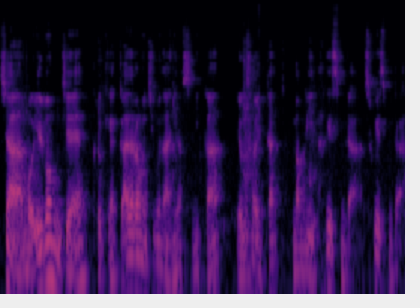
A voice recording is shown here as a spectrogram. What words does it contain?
자, 뭐 1번 문제 그렇게 까다로운 질문 아니었으니까 여기서 일단 마무리하겠습니다. 수고했습니다.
